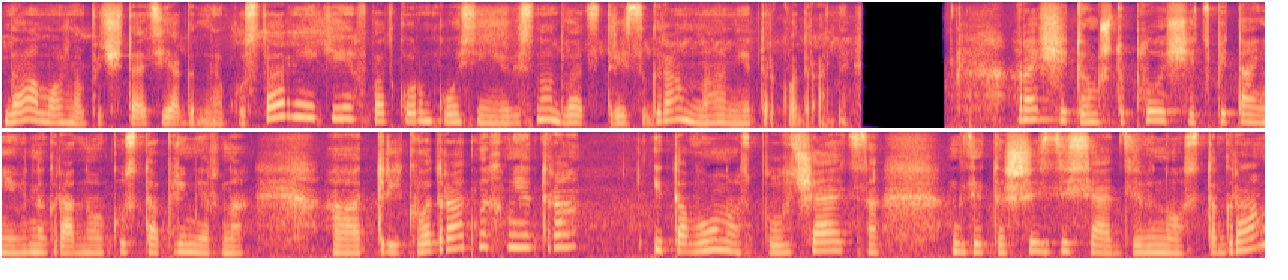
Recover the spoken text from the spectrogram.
Да, можно почитать ягодные кустарники в подкормку осенью весной 20-30 грамм на метр квадратный. Рассчитываем, что площадь питания виноградного куста примерно 3 а, квадратных метра. Итого у нас получается где-то 60-90 грамм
